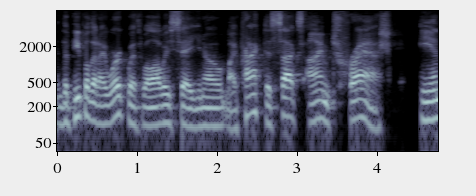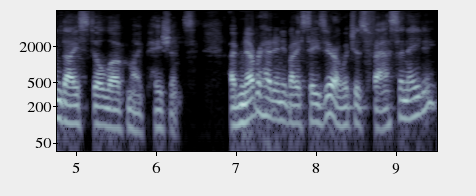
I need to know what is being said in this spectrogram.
And the people that I work with will always say, you know, my practice sucks, I'm trash, and I still love my patients. I've never had anybody say zero, which is fascinating.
